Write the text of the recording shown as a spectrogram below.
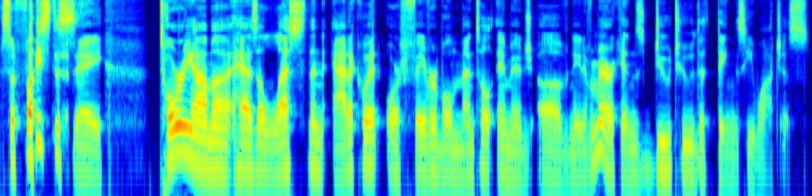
suffice to say, Toriyama has a less than adequate or favorable mental image of Native Americans due to the things he watches.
